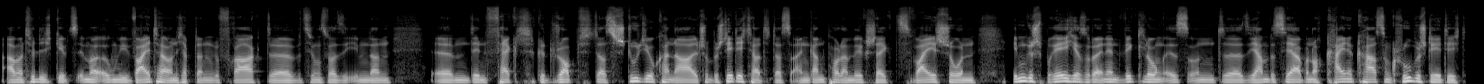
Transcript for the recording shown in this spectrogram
Aber natürlich gibt es immer irgendwie weiter. Und ich habe dann gefragt, äh, beziehungsweise ihm dann ähm, den Fact gedroppt, dass Studiokanal schon bestätigt hat, dass ein Gunpowder Milkshake 2 schon im Gespräch ist oder in Entwicklung ist. Und äh, sie haben bisher aber noch keine Cast und Crew bestätigt.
